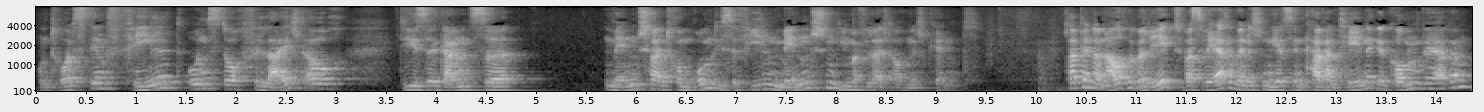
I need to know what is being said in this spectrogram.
Und trotzdem fehlt uns doch vielleicht auch diese ganze Menschheit drumherum, diese vielen Menschen, die man vielleicht auch nicht kennt. Ich habe mir dann auch überlegt, was wäre, wenn ich jetzt in Quarantäne gekommen wäre.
